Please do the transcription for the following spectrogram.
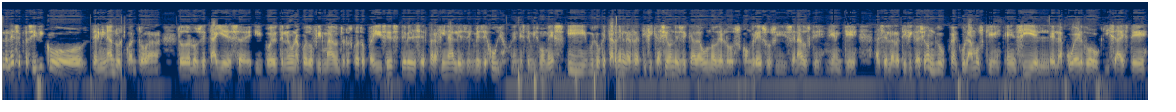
En ese Pacífico, terminando en cuanto a todos los detalles eh, y poder tener un acuerdo firmado entre los cuatro países debe de ser para finales del mes de julio, en este mismo mes, y lo que tarden las ratificaciones de cada uno de los congresos y senados que tienen que hacer la ratificación. Calculamos que en sí el, el acuerdo quizá esté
